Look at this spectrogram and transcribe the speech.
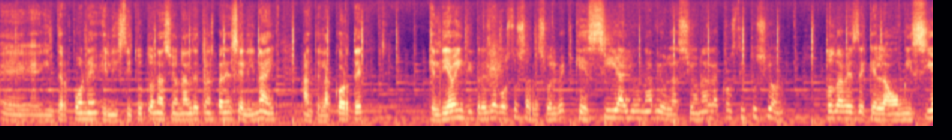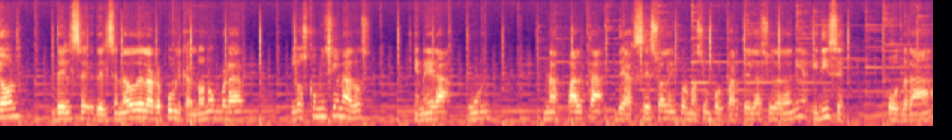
eh, interpone el Instituto Nacional de Transparencia, el INAI, ante la Corte, el día 23 de agosto se resuelve que sí hay una violación a la Constitución, toda vez de que la omisión del, Senado de la República al no nombrar los comisionados genera un una falta de acceso a la información por parte de la ciudadanía y dice, podrá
